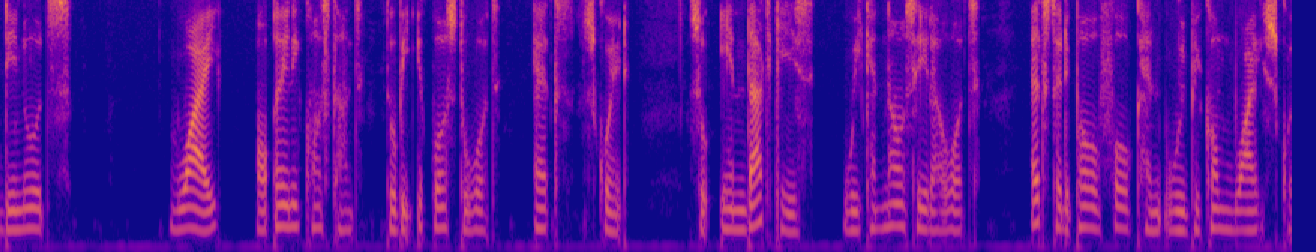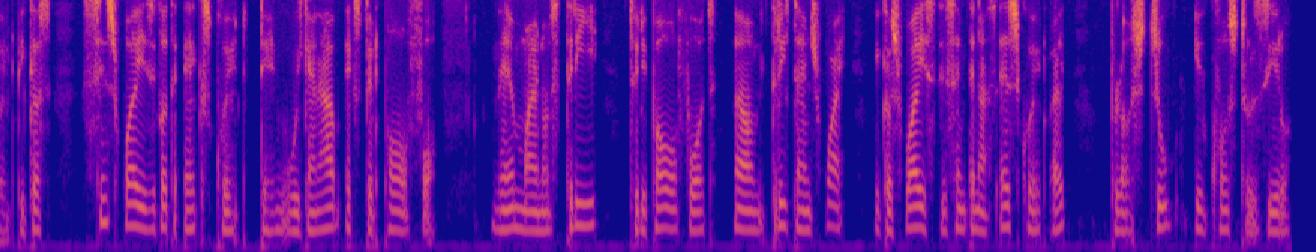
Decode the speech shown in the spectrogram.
denote y or any constant to be equals to what? x squared. So in that case, we can now say that what? x to the power of 4 can will become y squared because since y is equal to x squared, then we can have x to the power of 4. Then minus 3 to the power of what? Um, 3 times y because y is the same thing as s squared, right? Plus 2 equals to 0.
